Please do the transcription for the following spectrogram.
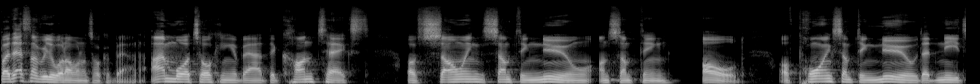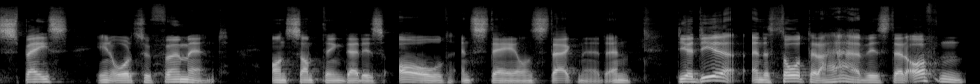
But that's not really what I want to talk about. I'm more talking about the context of sewing something new on something old, of pouring something new that needs space in order to ferment on something that is old and stale and stagnant. And the idea and the thought that I have is that often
